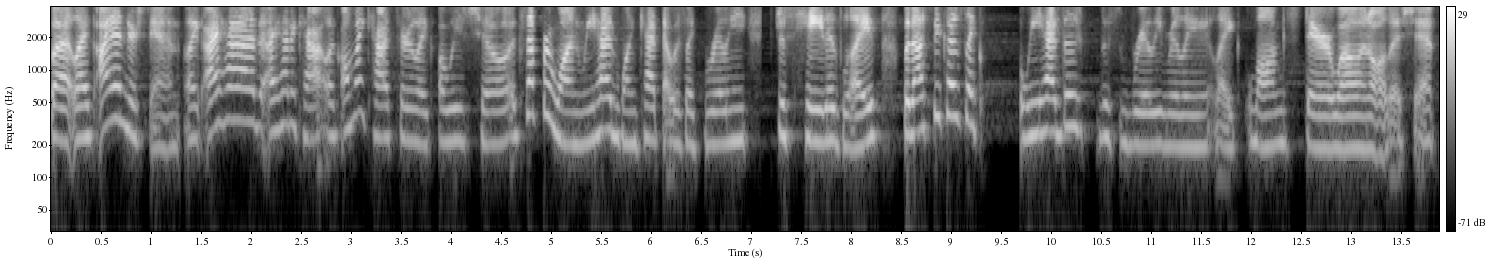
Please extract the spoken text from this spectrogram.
But like I understand. Like I had I had a cat. Like all my cats are like always chill except for one. We had one cat that was like really just hated life, but that's because like we had the this really really like long stairwell and all this shit.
